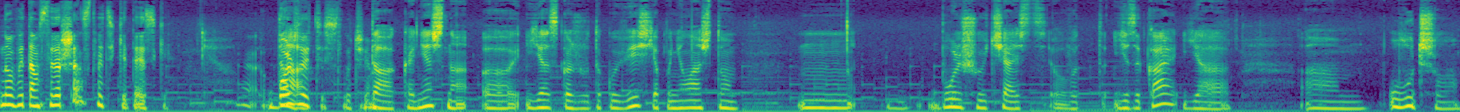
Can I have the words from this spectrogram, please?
Ну, вы там совершенствуете китайский? Да. Пользуетесь случаем? Да, конечно, э, я скажу такую вещь. Я поняла, что большую часть э, вот языка я улучшила.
